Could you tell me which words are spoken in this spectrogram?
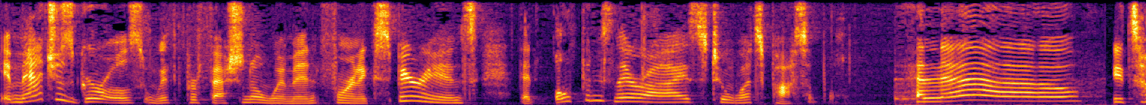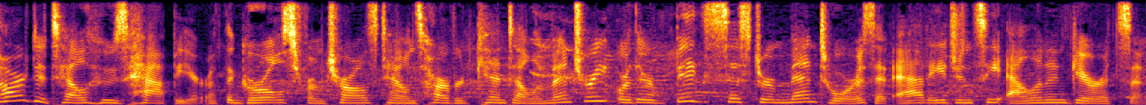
It matches girls with professional women for an experience that opens their eyes to what's possible. Hello. It's hard to tell who's happier, the girls from Charlestown's Harvard Kent Elementary or their big sister mentors at ad agency Allen and Gerritsen.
